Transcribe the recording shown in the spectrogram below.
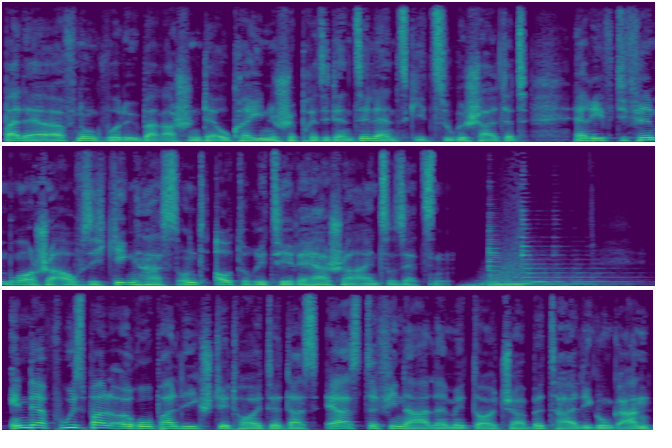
Bei der Eröffnung wurde überraschend der ukrainische Präsident Zelensky zugeschaltet. Er rief die Filmbranche auf, sich gegen Hass und autoritäre Herrscher einzusetzen. In der Fußball-Europa League steht heute das erste Finale mit deutscher Beteiligung an.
